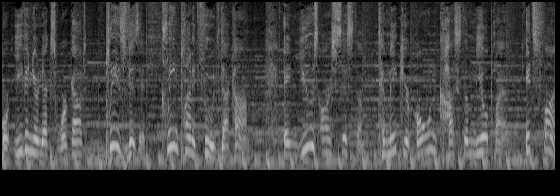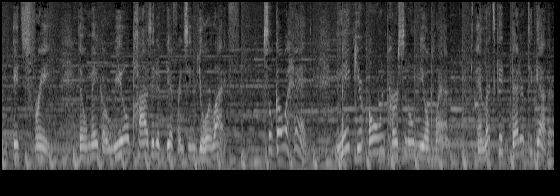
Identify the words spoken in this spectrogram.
or even your next workout, please visit cleanplanetfoods.com and use our system to make your own custom meal plan. It's fun, it's free it'll make a real positive difference in your life. So go ahead, make your own personal meal plan, and let's get better together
